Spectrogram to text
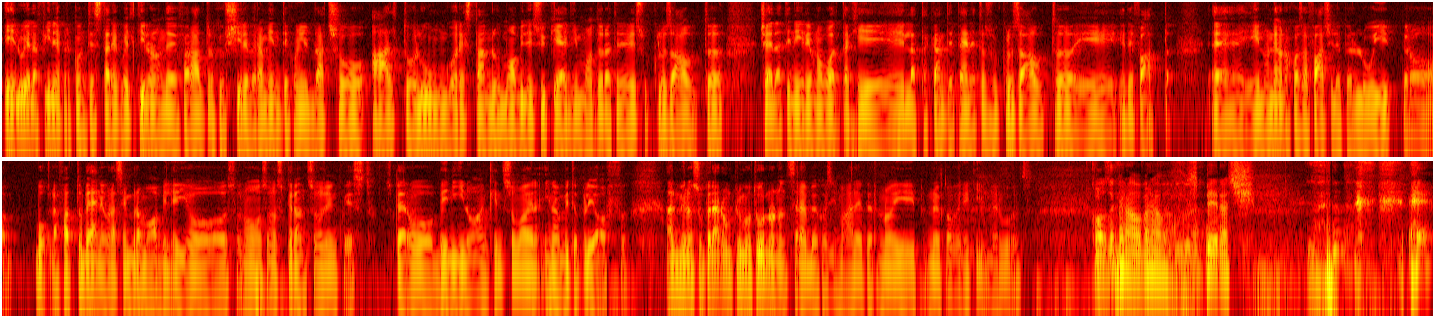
e lui alla fine per contestare quel tiro non deve fare altro che uscire veramente con il braccio alto, lungo, restando immobile sui piedi in modo da tenere sul close out, cioè da tenere una volta che l'attaccante penetra sul close out e, ed è fatta. Eh, e non è una cosa facile per lui, però boh, l'ha fatto bene, ora sembra mobile, io sono, sono, speranzoso in questo. Spero benino anche insomma, in ambito playoff. Almeno superare un primo turno non sarebbe così male per noi, per noi poveri Timberwolves. Cosa bravo, bravo, speraci. eh?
